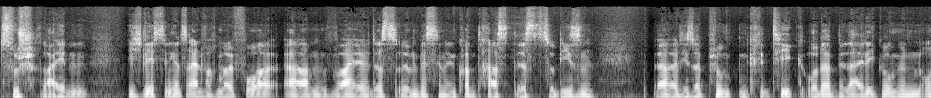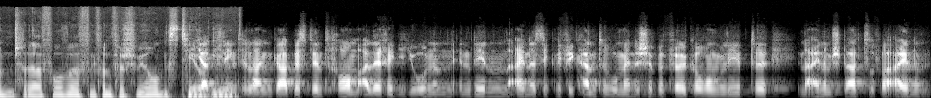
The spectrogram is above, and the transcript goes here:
zu schreiben. Ich lese den jetzt einfach mal vor, ähm, weil das ein bisschen ein Kontrast ist zu diesen äh, dieser plumpen Kritik oder Beleidigungen und äh, Vorwürfen von Verschwörungstheorien. Jahrzehntelang gab es den Traum, alle Regionen, in denen eine signifikante rumänische Bevölkerung lebte, in einem Staat zu vereinen.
